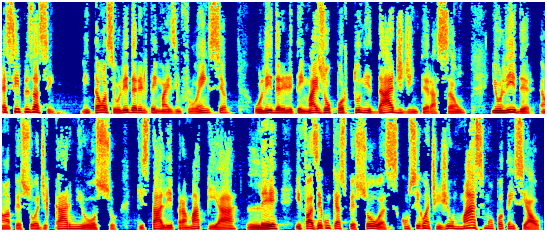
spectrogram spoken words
É simples assim. Então, assim, o líder ele tem mais influência, o líder ele tem mais oportunidade de interação e o líder é uma pessoa de carne e osso que está ali para mapear, ler e fazer com que as pessoas consigam atingir o máximo potencial.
